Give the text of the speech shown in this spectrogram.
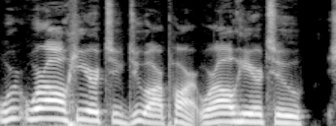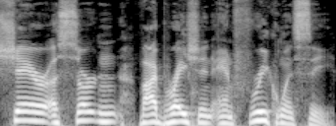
we're, we're all here to do our part. We're all here to share a certain vibration and frequency.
